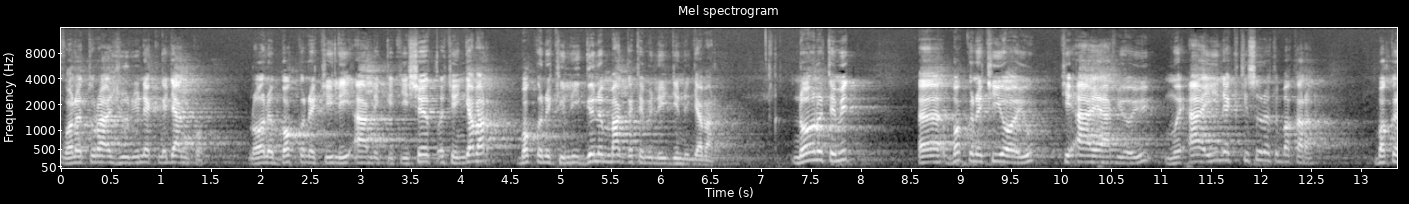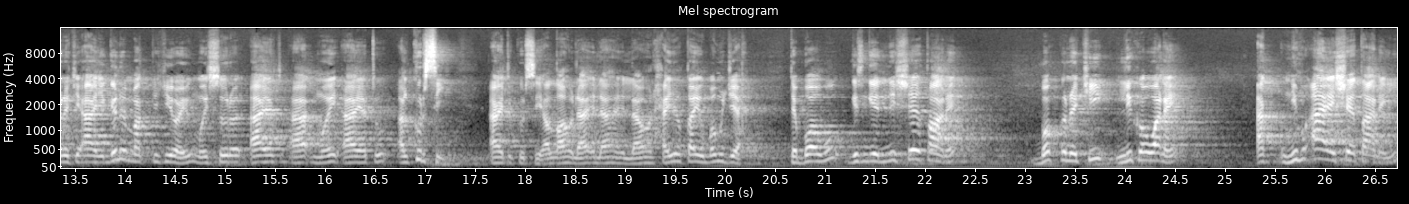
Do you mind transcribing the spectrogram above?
wala trois jours yu nekk nga jàng ko loolu bokk na ci liy aar nit ki ci seet ci njabar bokk na ci liy gën a màgg tamit liy dindi njabar noonu tamit euh, bokk na ci yooyu ci aayaat yooyu mooy aay yi nekk ci suratu baqara bokk na ci aay yi gën a màgg ci yooyu mooy sura aayatu mooy aayatu al kursi aayatu kursi allahu laa ilaha illa huwa alxayu qayyum ba mu jeex te boobu gis ngeen ni seytaane bokk na ci li ko wane ak ni mu aaye seytaane yi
